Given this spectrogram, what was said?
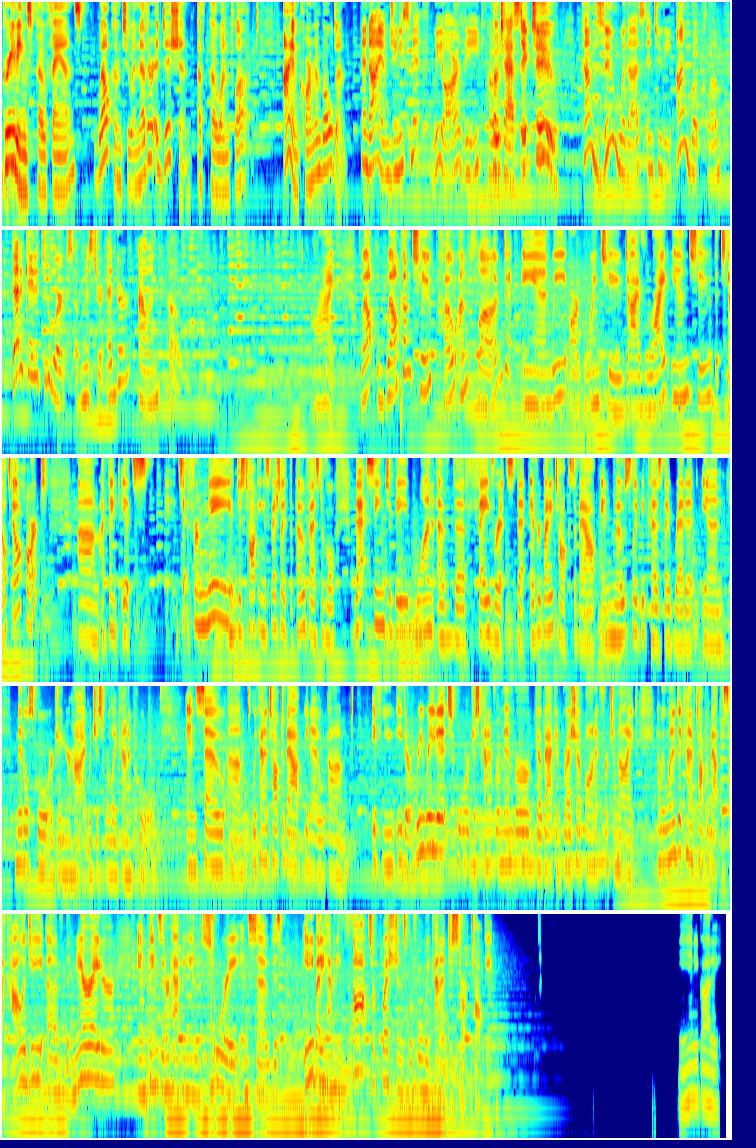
Greetings, Poe fans. Welcome to another edition of Poe Unplugged. I am Carmen Bolden. And I am Jeanie Smith. We are the Potastic 2. Come zoom with us into the Unbook Club dedicated to the works of Mr. Edgar Allan Poe. Well, welcome to Poe Unplugged, and we are going to dive right into the Telltale Heart. Um, I think it's for me, just talking, especially at the Poe Festival, that seemed to be one of the favorites that everybody talks about, and mostly because they read it in middle school or junior high, which is really kind of cool. And so um, we kind of talked about, you know, um, if you either reread it or just kind of remember, go back and brush up on it for tonight. And we wanted to kind of talk about the psychology of the narrator and things that are happening in the story. And so, does anybody have any thoughts or questions before we kind of just start talking? Anybody?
